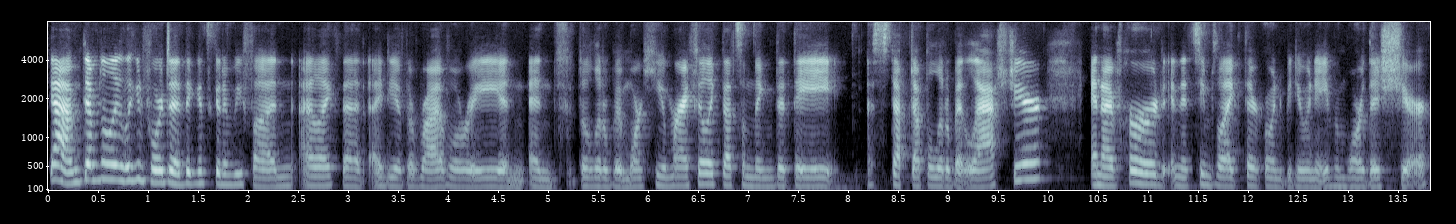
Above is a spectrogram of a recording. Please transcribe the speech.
yeah, I'm definitely looking forward to it. I think it's going to be fun. I like that idea of the rivalry and and the little bit more humor. I feel like that's something that they stepped up a little bit last year, and I've heard, and it seems like they're going to be doing it even more this year,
